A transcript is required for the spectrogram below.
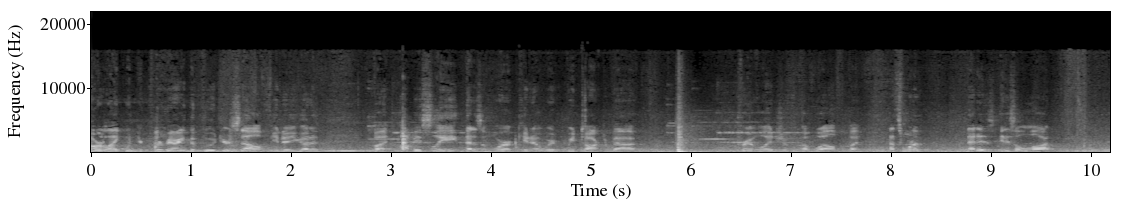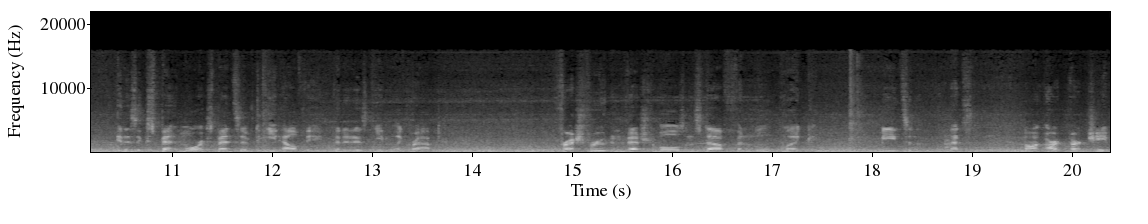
Or like when you're preparing the food yourself, you know, you got to. But obviously that doesn't work. You know, we we talked about privilege of, of wealth, but that's one of that is it is a lot. It is expen- more expensive to eat healthy than it is to eat like crap. Fresh fruit and vegetables and stuff, and like meats, and that's not aren't, aren't cheap.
